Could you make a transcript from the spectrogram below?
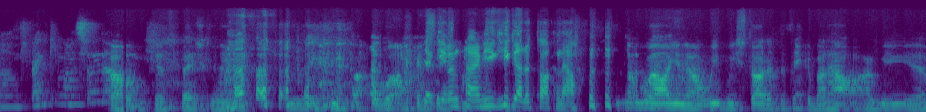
Um, Frank, you want to say that? Oh, just basically. it. well, I can Yeah, give him time. He, he got to talk now. well, you know, we, we started to think about how are we, uh,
